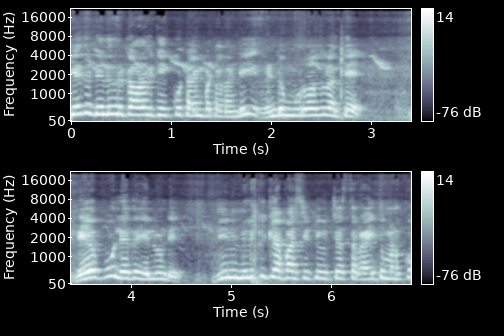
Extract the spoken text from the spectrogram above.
గేదె డెలివరీ కావడానికి ఎక్కువ టైం పట్టదండి. రెండు మూడు రోజులు అంతే. రేపు లేదా ఎల్లుండి. దీని మిల్క్ కెపాసిటీ వచ్చేస్తే రైతు మనకు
